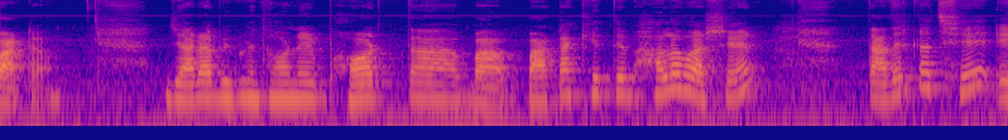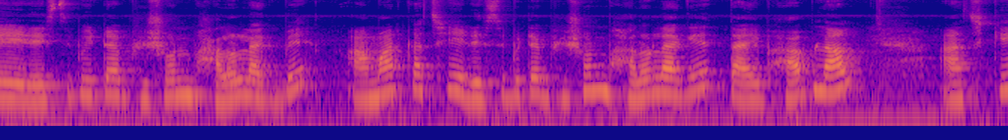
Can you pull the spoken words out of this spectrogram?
বাটা। যারা বিভিন্ন ধরনের ভর্তা বা বাটা খেতে ভালোবাসেন, তাদের কাছে এই রেসিপিটা ভীষণ ভালো লাগবে। আমার কাছে এই রেসিপিটা ভীষণ ভালো লাগে, তাই ভাবলাম আজকে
